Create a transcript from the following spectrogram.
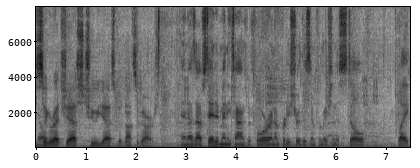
No. Cigarettes, yes. Chew, yes, but not cigars. And as I've stated many times before, and I'm pretty sure this information is still like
